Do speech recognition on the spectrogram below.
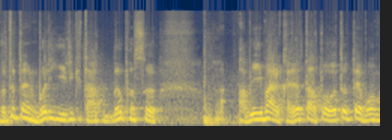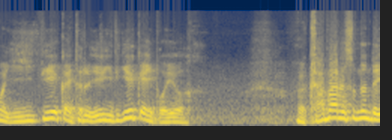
어떤 때는 머리 이렇게 다 덮어서 이마를 가렸다 또 어떤 때 보면 이 위에까지 들어, 이 위에까지 보여. 가발을 썼는데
